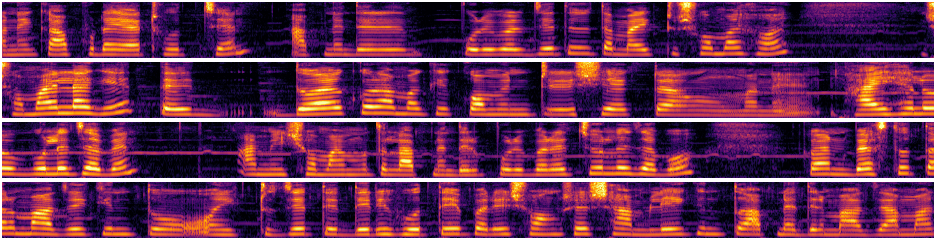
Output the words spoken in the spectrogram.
অনেক আপুরা অ্যাড হচ্ছেন। আপনাদের পরিবার যেতে যেতে আমার একটু সময় হয়, সময় লাগে, তাই দয়া করে আমাকে কমেন্টে সে একটা মানে হাই হ্যালো বলে যাবেন। আমি সময় মতো আপনাদের পরিবারে চলে যাব। কারণ ব্যস্ততার মাঝে কিন্তু একটু যেতে দেরি হতেই পারে। সংসার সামলেই কিন্তু আপনাদের মাঝে আমার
